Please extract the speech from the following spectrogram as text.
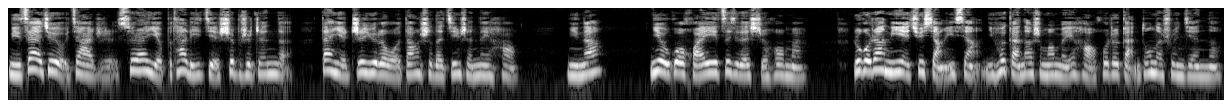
你在就有价值。”虽然也不太理解是不是真的，但也治愈了我当时的精神内耗。你呢？你有过怀疑自己的时候吗？如果让你也去想一想，你会感到什么美好或者感动的瞬间呢？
